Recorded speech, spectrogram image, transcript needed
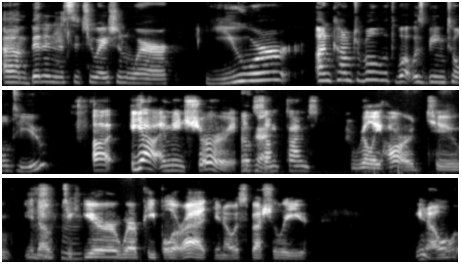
um, been in a situation where you were uncomfortable with what was being told to you uh, yeah i mean sure okay. it's sometimes really hard to you know to mm-hmm. hear where people are at you know especially you know,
